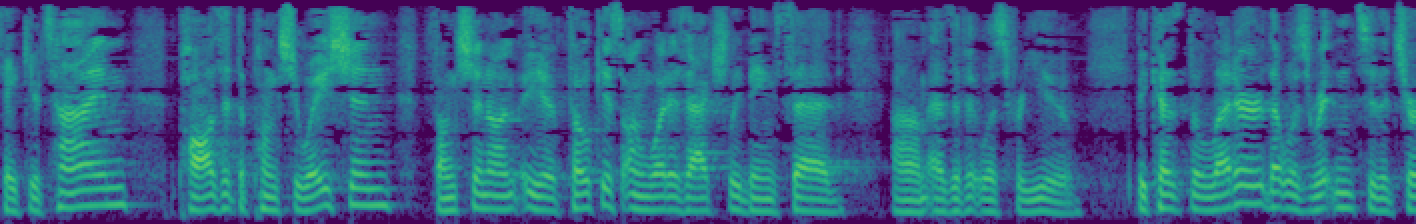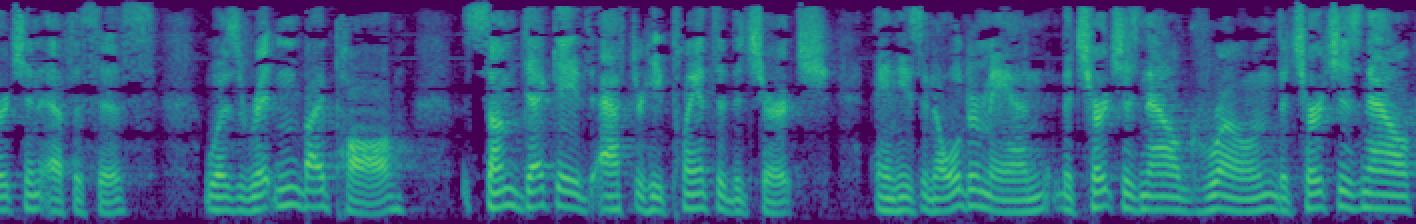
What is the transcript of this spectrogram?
Take your time. Pause at the punctuation. Function on, you know, focus on what is actually being said um, as if it was for you. Because the letter that was written to the church in Ephesus was written by Paul some decades after he planted the church, and he's an older man. The church is now grown. The church is now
